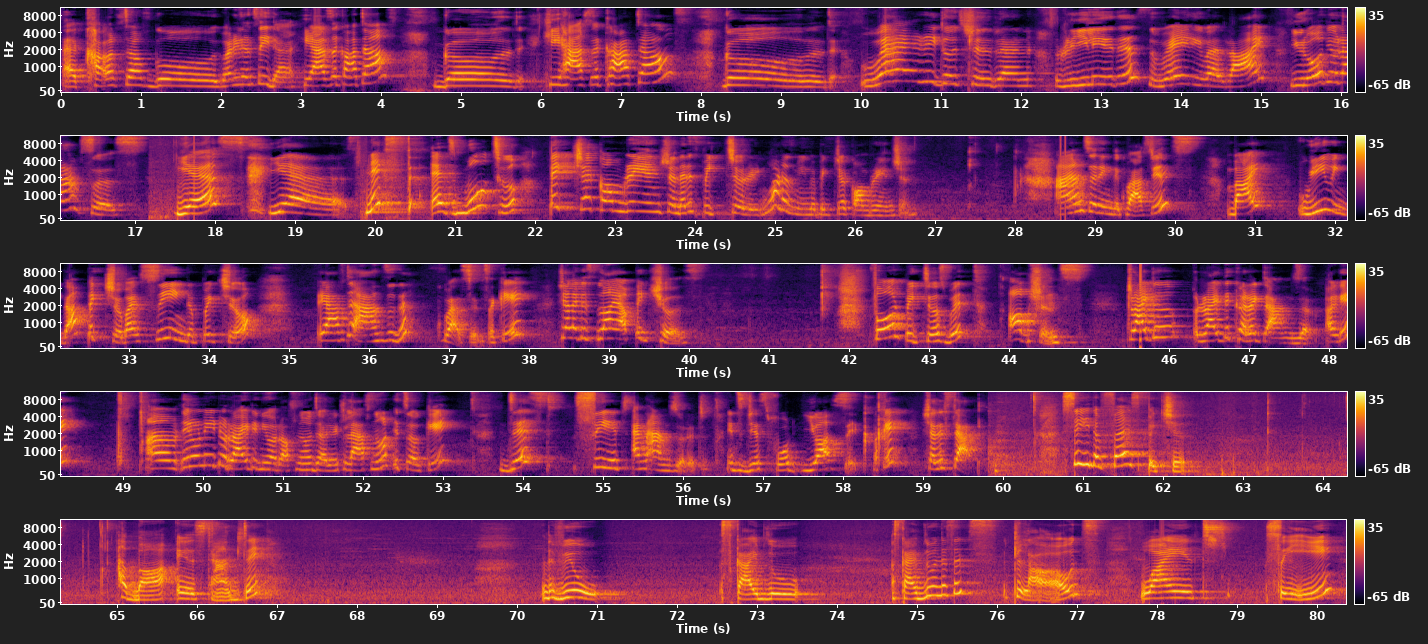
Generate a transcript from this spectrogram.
a cart of gold. What do you can see there? He has a cart of gold. He has a cart of gold. Very good children. Really it is very well, right? You wrote your answers. Yes? Yes. Next, let's move to picture comprehension. That is picture reading. What does mean by picture comprehension? answering the questions by viewing the picture, by seeing the picture. You have to answer the questions, okay? Shall I display our pictures? Four pictures with options. Try to write the correct answer, okay? Um, you don't need to write in your rough notes or your class note, it's okay. Just see it and answer it. It's just for your sake, okay? Shall we start? See the first picture. A bar is standing. The view sky blue, sky blue in the sense clouds, white sea.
